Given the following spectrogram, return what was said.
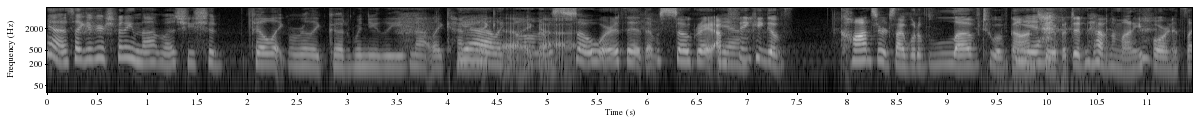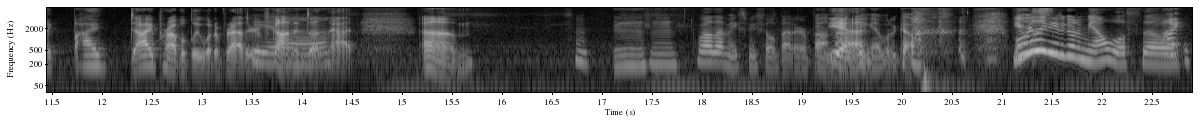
yeah, it's like if you're spending that much, you should feel like really good when you leave, not like kind yeah, of like, like, oh, like that was uh, so worth it. That was so great. I'm Yeah. thinking of concerts I would have loved to have gone Yeah. to but didn't have the money for and it's like I I probably would have rather have gone and done that. Um Hmm. mhm. Well, that makes me feel better about Yeah. not being able to go. you Well, really need to go to Meow Wolf though. I, dude,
